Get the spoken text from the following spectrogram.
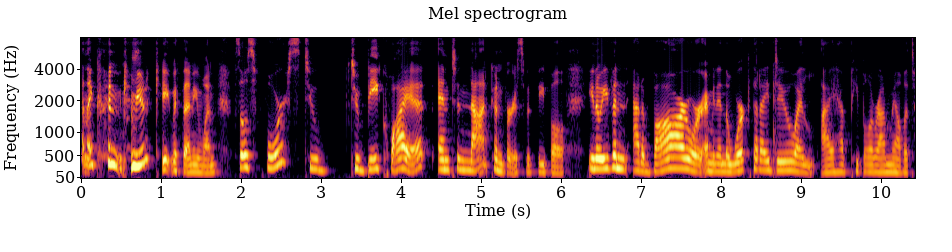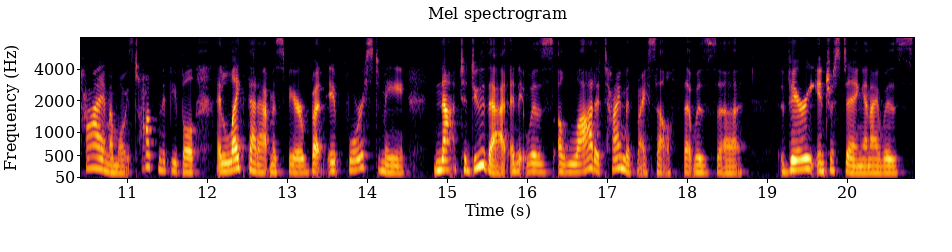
and I couldn't communicate with anyone. So I was forced to to be quiet and to not converse with people. You know, even at a bar or I mean in the work that I do, I I have people around me all the time. I'm always talking to people. I like that atmosphere, but it forced me not to do that and it was a lot of time with myself that was uh very interesting and I was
